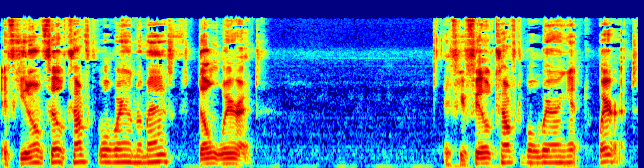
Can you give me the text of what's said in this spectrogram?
if you don't feel comfortable wearing the mask, don't wear it. If you feel comfortable wearing it, wear it.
